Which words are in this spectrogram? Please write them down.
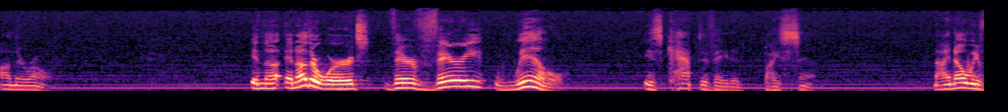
on their own. In, the, in other words, their very will is captivated by sin. Now, I know we've,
